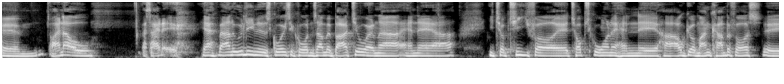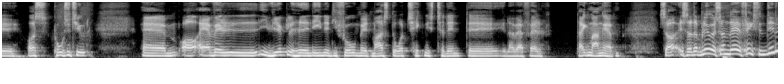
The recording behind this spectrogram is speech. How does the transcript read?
Øhm, og han har jo, altså han, ja, hvad han udlignet scoringsrekorden sammen med Baggio, han er, han er i top 10 for øh, topscorerne, han øh, har afgjort mange kampe for os, øh, også positivt. Øhm, og er vel i virkeligheden en af de få med et meget stort teknisk talent, øh, eller i hvert fald, der er ikke mange af dem. Så, så der blev jeg sådan der, jeg fik en lille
